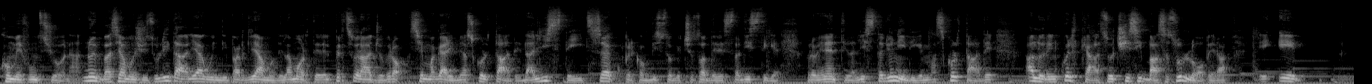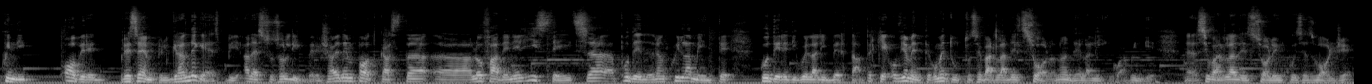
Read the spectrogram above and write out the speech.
come funziona. Noi basiamoci sull'Italia, quindi parliamo della morte del personaggio, però se magari mi ascoltate dagli States, perché ho visto che ci sono delle statistiche provenienti dagli Stati Uniti che mi ascoltate, allora in quel caso ci si basa sull'opera e, e quindi opere, per esempio il Grande Gatsby, adesso sono libere. Cioè, avete un podcast, uh, lo fate negli States, potete tranquillamente godere di quella libertà. Perché ovviamente, come tutto, si parla del suolo, non della lingua. Quindi eh, si parla del suolo in cui si svolge.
